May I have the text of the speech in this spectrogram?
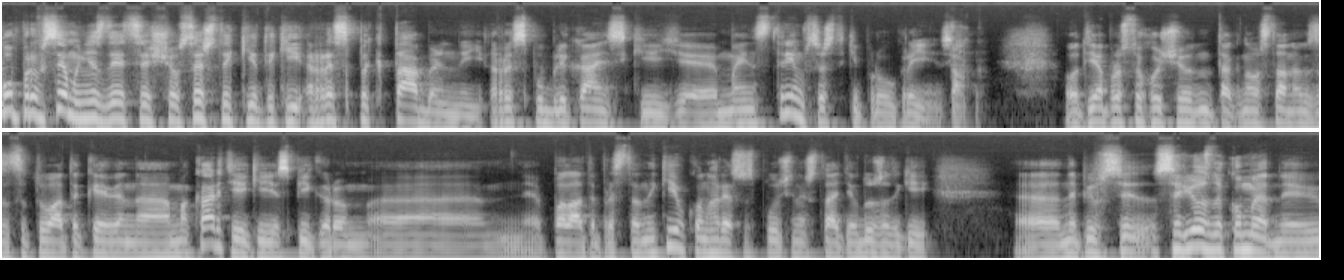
попри все, мені здається, що все ж таки такий респектабельний республіканський е, мейнстрім, все ж таки проукраїнський. Так. От я просто хочу ну, так наостанок зацитувати Кевіна Маккарті, який є спікером е, Палати представників Конгресу Сполучених Штатів. Дуже такий. е, Напівсерйозно комедний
